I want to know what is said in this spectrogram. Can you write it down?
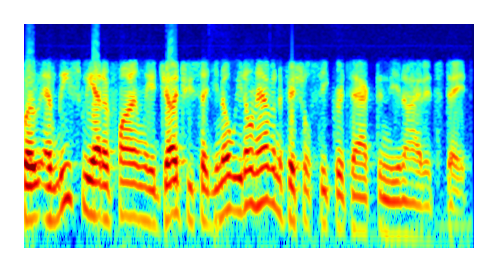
But at least we had a finally a judge who said, you know, we don't have an Official Secrets Act in the United States.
